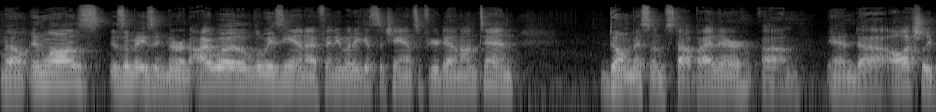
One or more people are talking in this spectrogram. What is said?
Well, in laws is amazing. They're in Iowa, Louisiana. If anybody gets the chance, if you're down on ten, don't miss them. Stop by there, um, and uh, I'll actually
